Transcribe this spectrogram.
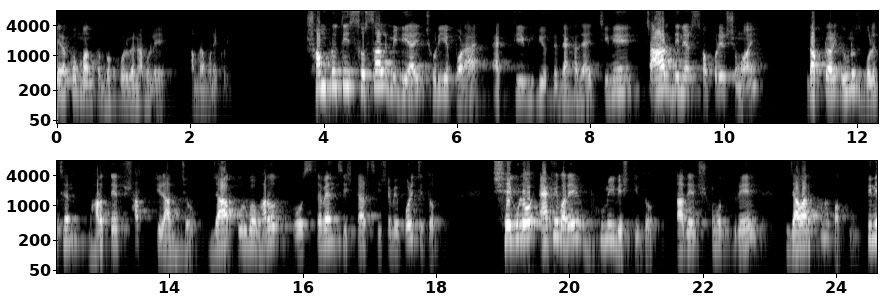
এরকম মন্তব্য করবে না বলে আমরা মনে করি। সম্প্রতি সোশ্যাল মিডিয়ায় ছড়িয়ে পড়া একটি ভিডিওতে দেখা যায়, চীনে চার দিনের সফরের সময় ডক্টর ইউনুস বলেছেন, ভারতের সাতটি রাজ্য, যা পূর্ব ভারত ও সেভেন সিস্টার্স হিসেবে পরিচিত সেগুলো একেবারে ভূমি বেষ্টিত তাদের সমুদ্রে যাওয়ার কোনো পথ নেই। তিনি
